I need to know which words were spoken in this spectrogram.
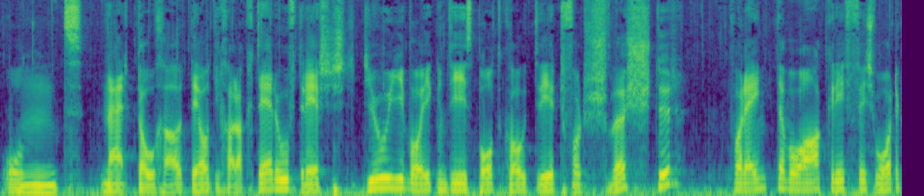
Und dann tauchen halt auch die Charaktere auf. Der erste ist der Dewey, der irgendwie ins Boot geholt wird von der Schwester von einem, der angegriffen worden,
